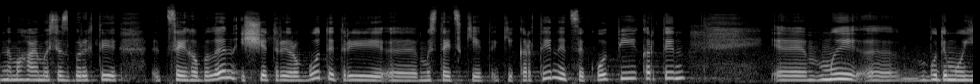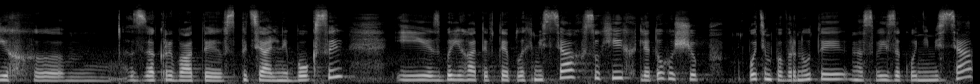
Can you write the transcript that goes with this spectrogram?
намагаємося зберегти цей гобелен і ще три роботи, три е, мистецькі такі картини. Це копії картин. Е, Ми е, будемо їх е, закривати в спеціальні бокси і зберігати в теплих місцях сухих для того, щоб потім повернути на свої законні місця.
